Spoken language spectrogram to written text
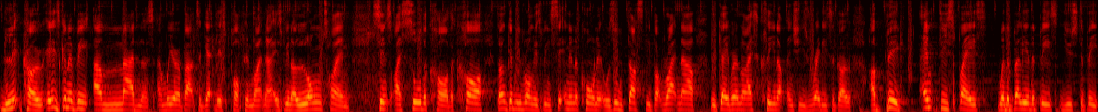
Littco. It's going to be a madness, and we are about to get this popping right now. It's been a long time since I saw the car. The car, don't get me wrong, it's been sitting in a corner. It was all dusty, but right now we gave her a nice clean up, and she's ready to go. A big empty space where the belly of the beast used to be.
